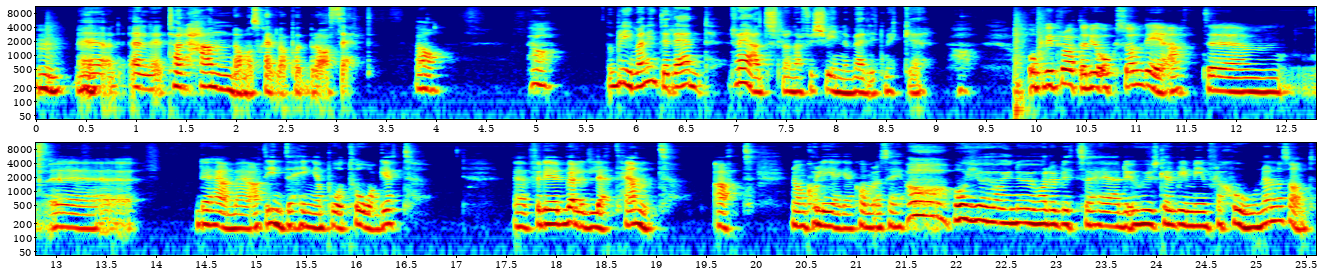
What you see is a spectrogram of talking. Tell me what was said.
Mm. Mm. Eh, Eller tar hand om oss själva på ett bra sätt. Ja. Då blir man inte rädd. Rädslorna försvinner väldigt mycket. Och vi pratade ju också om det att ehm, eh, det här med att inte hänga på tåget. Eh, för det är väldigt lätt hänt att någon kollega kommer och säger oj oj oj nu har det blivit så här, hur ska det bli med inflationen och sånt.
